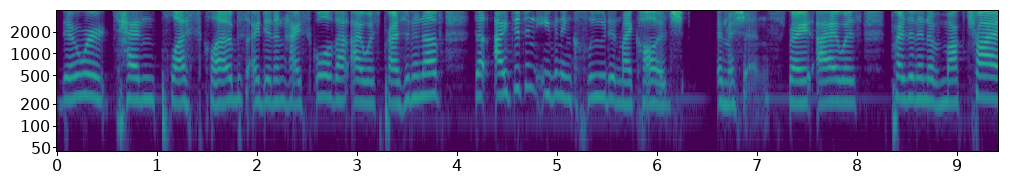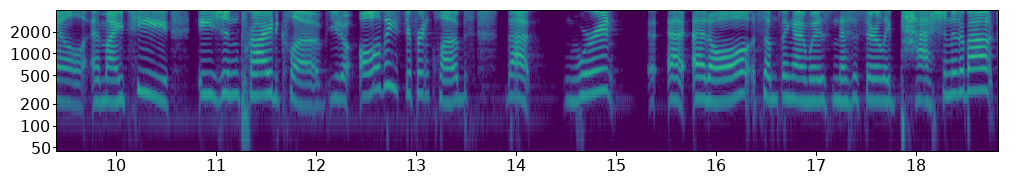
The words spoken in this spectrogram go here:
there were 10 plus clubs I did in high school that I was president of that I didn't even include in my college admissions, right? I was president of Mock Trial, MIT, Asian Pride Club, you know, all these different clubs that weren't at, at, all something I was necessarily passionate about,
